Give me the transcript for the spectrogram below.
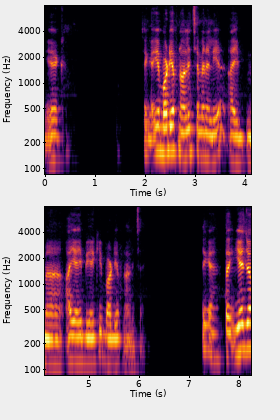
ये एक ठीक है, ये बॉडी ऑफ़ नॉलेज से मैंने लिया आई आई आई बी ए की बॉडी ऑफ़ नॉलेज से। ठीक है तो ये जो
